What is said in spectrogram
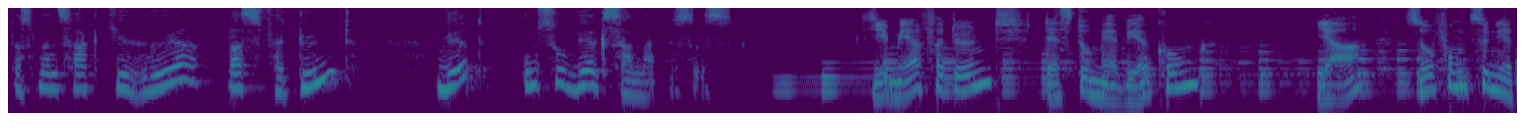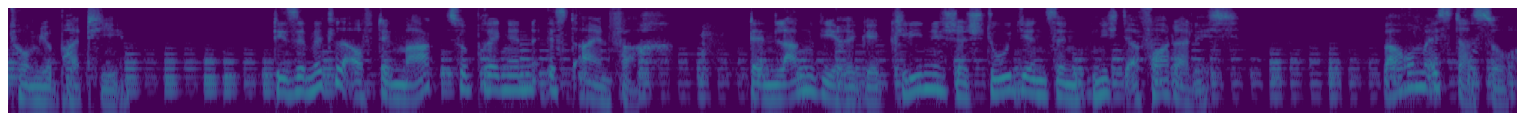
dass man sagt, je höher was verdünnt wird, umso wirksamer ist es. Je mehr verdünnt, desto mehr Wirkung? Ja, so funktioniert Homöopathie. Diese Mittel auf den Markt zu bringen, ist einfach. Denn langwierige klinische Studien sind nicht erforderlich. Warum ist das so?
